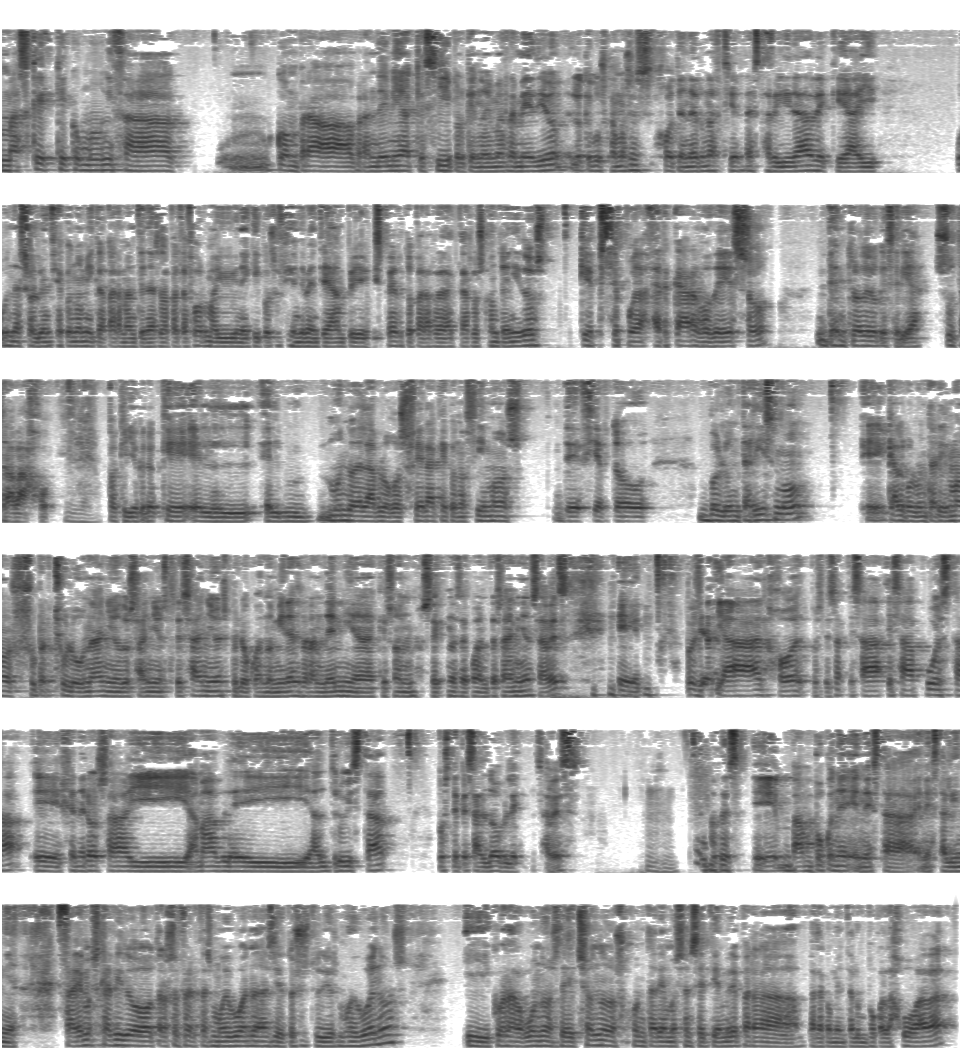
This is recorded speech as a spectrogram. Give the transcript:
más que que comuniza mm, compra Brandemia, que sí, porque no hay más remedio, lo que buscamos es tener una cierta estabilidad de que hay una solvencia económica para mantener la plataforma y un equipo suficientemente amplio y experto para redactar los contenidos que se pueda hacer cargo de eso dentro de lo que sería su trabajo. Porque yo creo que el, el mundo de la blogosfera que conocimos de cierto voluntarismo, eh, que el voluntarismo es súper chulo, un año, dos años, tres años, pero cuando miras Brandemia, que son no sé, no sé cuántos años, ¿sabes? Eh, pues ya, ya joder, pues esa, esa, esa apuesta eh, generosa y amable y altruista, pues te pesa el doble, ¿sabes? Entonces, eh, va un poco en, esta, en esta línea. Sabemos que ha habido otras ofertas muy buenas y otros estudios muy buenos y con algunos, de hecho, nos juntaremos en septiembre para, para comentar un poco la jugada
